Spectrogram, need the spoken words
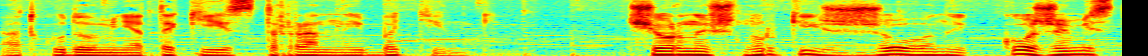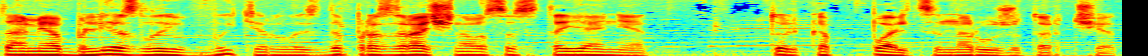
Откуда у меня такие странные ботинки? Черные шнурки сжеваны, кожа местами облезла и вытерлась до прозрачного состояния, только пальцы наружу торчат.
